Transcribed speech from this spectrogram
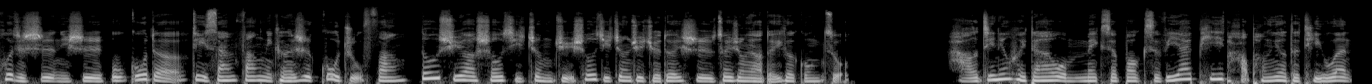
或者是你是无辜的第三方，你可能是雇主方，都需要收集证据。收集证据绝对是最重要的一个工作。好，今天回答我们 MixerBox VIP 好朋友的提问。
